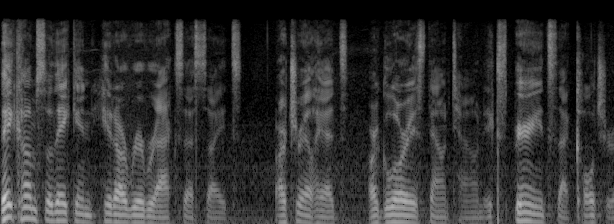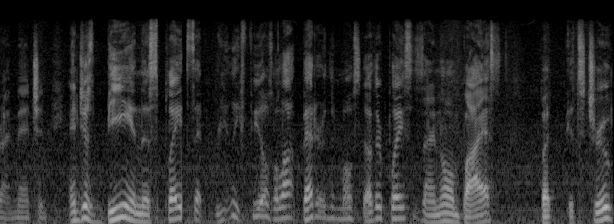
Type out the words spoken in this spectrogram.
They come so they can hit our river access sites, our trailheads, our glorious downtown, experience that culture I mentioned, and just be in this place that really feels a lot better than most other places. I know I'm biased, but it's true.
